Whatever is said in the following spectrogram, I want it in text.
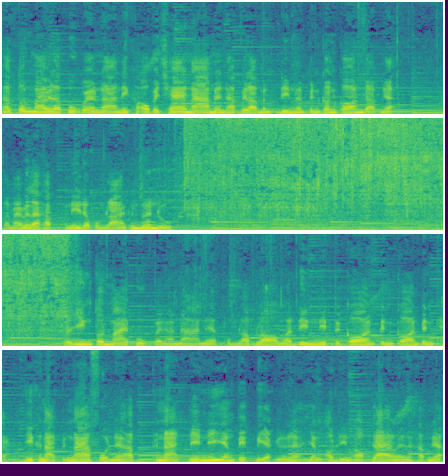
ถ้าต้นไม้เวลาปลูกไปนานนี่เขาเอาไปแช่น้ำเลยนะครับ เวลามันดินมันเป็นก้อนๆแบบเนี้ย แต่ไม่เป็นไรครับ อันนี้เดี๋ยวผมล้างให้เพื่อนๆดู เรายิงต้นไม้ปลูกไปนานๆเนี่ยผมรับรองว่าดินนี่เป็นก้อนเป็นก้อนเป็นแข็งนี่ขนาดเป็นหน้าฝนนะครับ ขนาดดินนี่ยังเปียกๆอยู่เนี่ยยังเอาดินออกยากเลยนะครับเนี่ย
